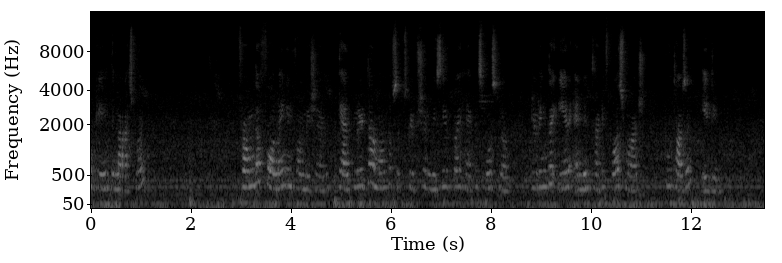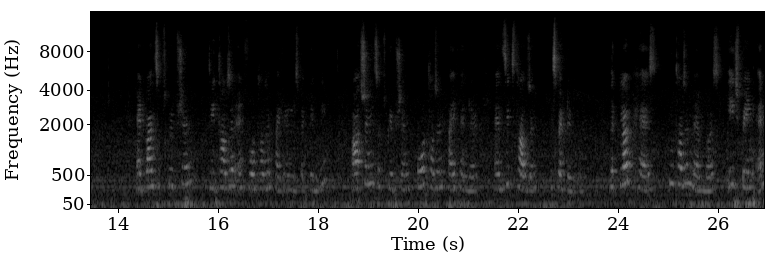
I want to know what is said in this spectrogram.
Okay the last one. From the following information calculate the amount of subscription received by happy sports club during the year ending 31st march 2018 advance subscription 3000 and 4500 respectively. Outstanding subscription 4500 and 6000 respectively. The club has 2000 members each paying an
